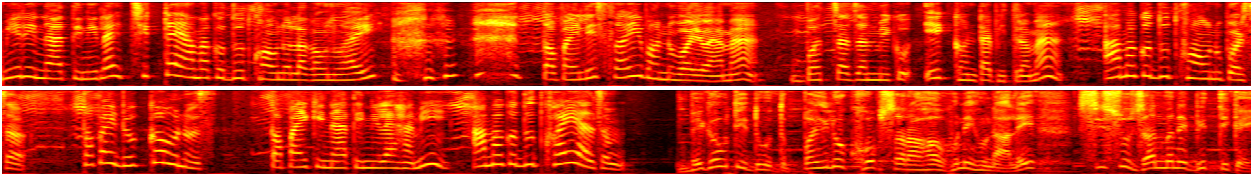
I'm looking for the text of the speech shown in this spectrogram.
मेरी नातिनीलाई छिट्टै आमाको दुध खुवाउन लगाउनु है। तपाईँले सही भन्नुभयो आमा। बच्चा जन्मेको एक घन्टाभित्रमा आमाको दुध खुवाउनु पर्छ तपाईँ ढुक्क हुनुहोस्। तपाईँकी नातिनीलाई हामी आमाको दुध खुवाइहाल्छौँ। बेगौती दुध पहिलो खोप सराह हुने हुनाले शिशु जन्मने बित्तिकै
